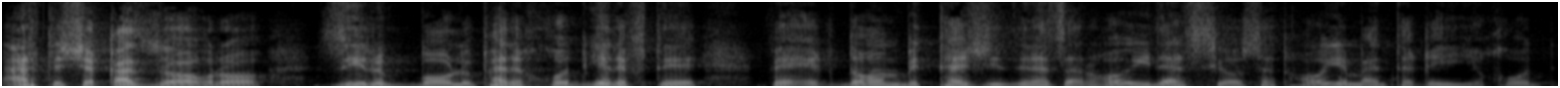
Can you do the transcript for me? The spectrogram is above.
ارتش قزاق را زیر بال و پر خود گرفته و اقدام به تجدید نظرهایی در سیاستهای منطقی خود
